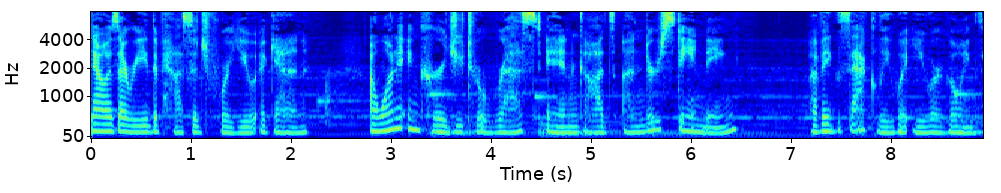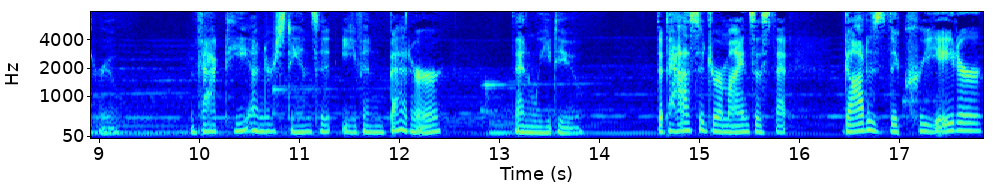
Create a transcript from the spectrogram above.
Now, as I read the passage for you again, I want to encourage you to rest in God's understanding of exactly what you are going through. In fact, He understands it even better than we do. The passage reminds us that God is the creator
